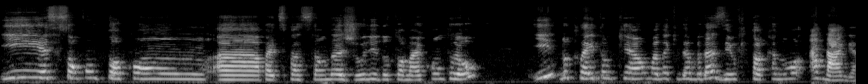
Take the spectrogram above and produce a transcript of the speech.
E esse som contou com a participação da Julie do Tomar Control, e do Clayton, que é uma daqui do Brasil, que toca no Adaga.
